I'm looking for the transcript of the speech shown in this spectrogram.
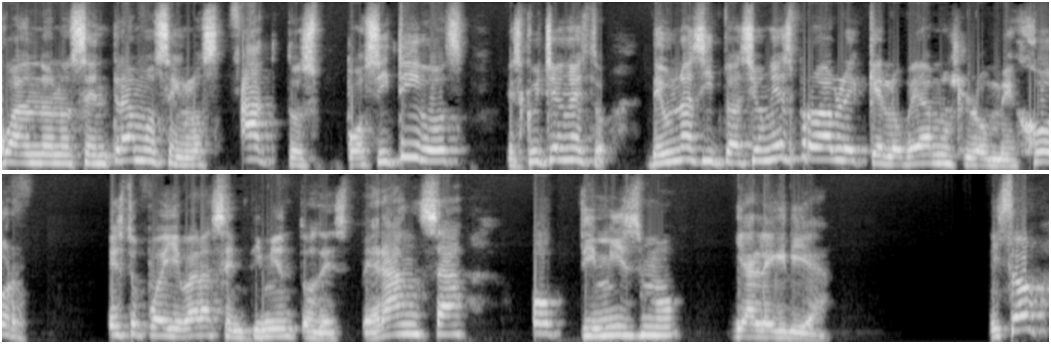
cuando nos centramos en los actos positivos, escuchen esto, de una situación es probable que lo veamos lo mejor. Esto puede llevar a sentimientos de esperanza, optimismo y alegría. ¿Listo?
